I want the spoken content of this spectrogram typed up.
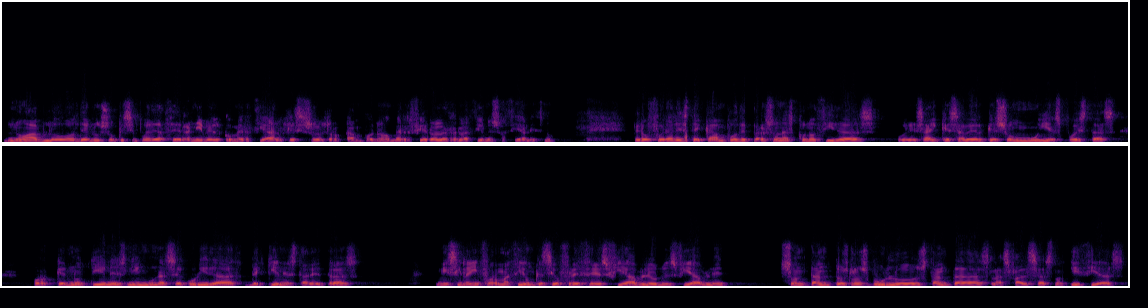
No hablo del uso que se puede hacer a nivel comercial, que es otro campo, no, me refiero a las relaciones sociales. ¿no? Pero fuera de este campo de personas conocidas, pues hay que saber que son muy expuestas porque no tienes ninguna seguridad de quién está detrás, ni si la información que se ofrece es fiable o no es fiable. Son tantos los bulos, tantas las falsas noticias,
